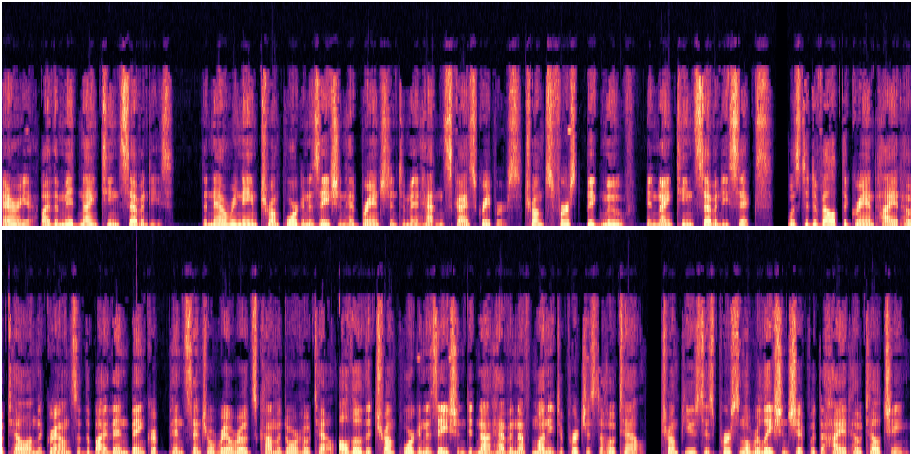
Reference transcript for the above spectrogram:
area. By the mid-1970s, the now renamed Trump Organization had branched into Manhattan skyscrapers. Trump's first big move, in 1976, was to develop the Grand Hyatt Hotel on the grounds of the by then bankrupt Penn Central Railroad's Commodore Hotel. Although the Trump Organization did not have enough money to purchase the hotel, Trump used his personal relationship with the Hyatt hotel chain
